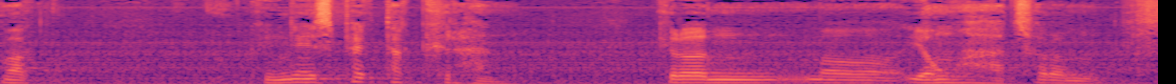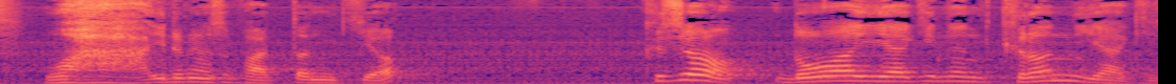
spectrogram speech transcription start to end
막 굉장히 스펙타클한 그런 뭐 영화처럼 와 이러면서 봤던 기억 그저 노아 이야기는 그런 이야기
